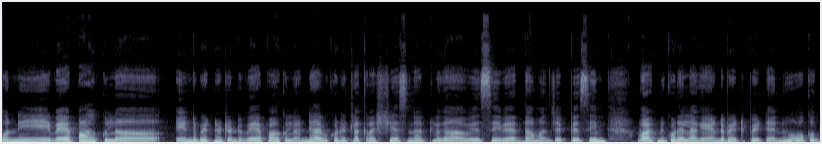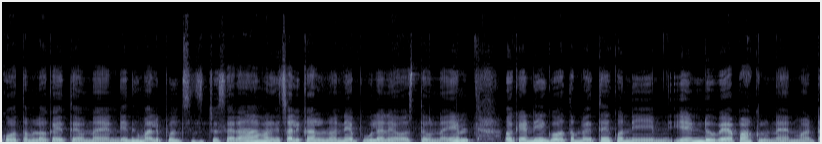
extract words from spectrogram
కొన్ని వేపాకుల ఎండబెట్టినటువంటి వేపాకులు అండి అవి కూడా ఇట్లా క్రష్ చేసినట్లుగా వేసి వేద్దామని చెప్పేసి వాటిని కూడా ఇలాగ ఎండబెట్టి పెట్టాను. ఒక గోతంలోకి అయితే ఉన్నాయండి ఇది మల్లెపూలు చూసారా? మనకి చలికాలంలోనే పూలు అనేవి వస్తూ ఉన్నాయి. ఓకే అండి. ఈ గోతంలో అయితే కొన్ని ఎండు వేపాకులు ఉన్నాయన్నమాట.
